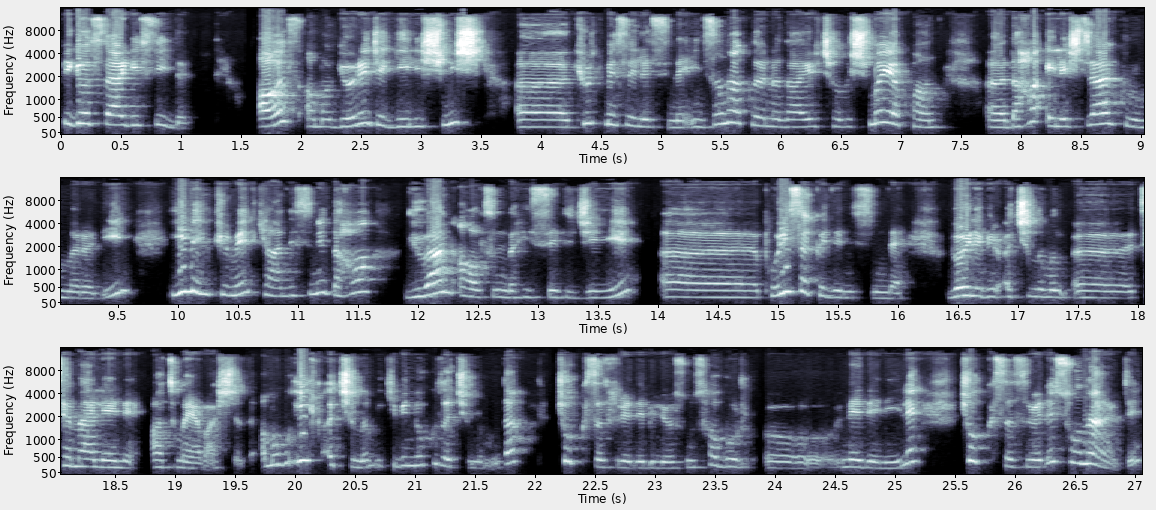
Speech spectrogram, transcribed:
bir göstergesiydi. Az ama görece gelişmiş e, Kürt meselesine, insan haklarına dair çalışma yapan e, daha eleştirel kurumlara değil, yine hükümet kendisini daha güven altında hissedeceği e, polis akademisinde böyle bir açılımın e, temellerini atmaya başladı. Ama bu ilk açılım, 2009 açılımında çok kısa sürede biliyorsunuz Habur e, nedeniyle çok kısa sürede sona erdi.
